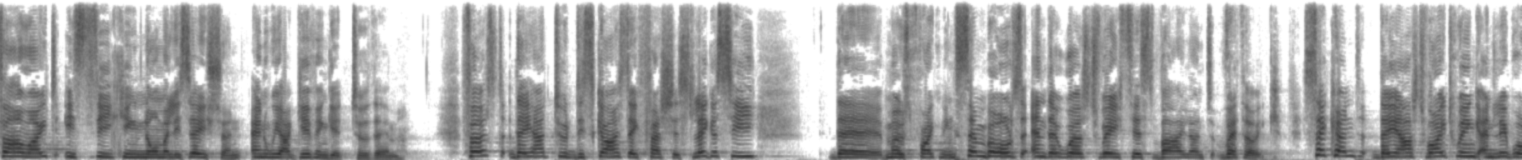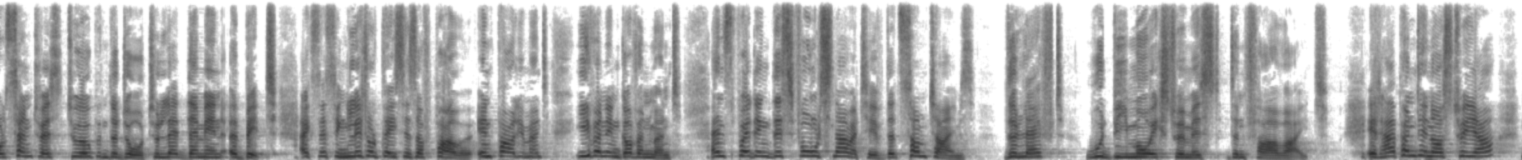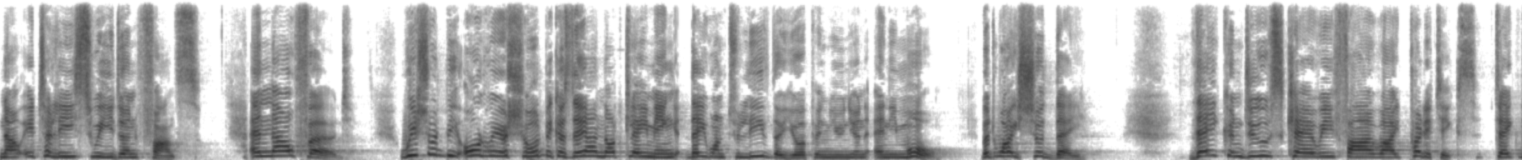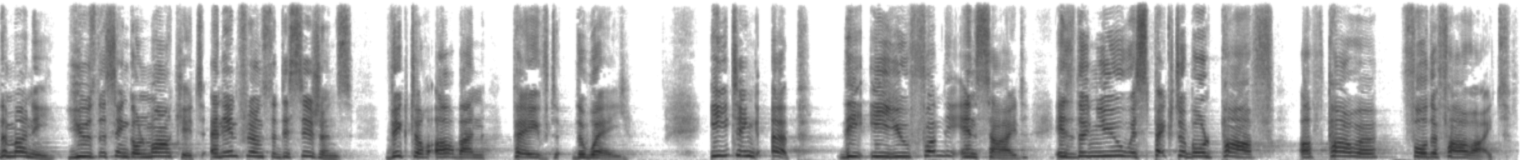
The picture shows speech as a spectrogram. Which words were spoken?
Far right is seeking normalization, and we are giving it to them. First, they had to disguise their fascist legacy, their most frightening symbols, and their worst racist, violent rhetoric. Second, they asked right-wing and liberal centrists to open the door, to let them in a bit, accessing little places of power, in parliament, even in government, and spreading this false narrative that sometimes the left would be more extremist than far right. It happened in Austria, now Italy, Sweden, France. And now third, we should be all reassured because they are not claiming they want to leave the European Union anymore. But why should they? They can do scary far-right politics, take the money, use the single market and influence the decisions. Viktor Orban paved the way. Eating up the EU from the inside is the new respectable path of power for the far right.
